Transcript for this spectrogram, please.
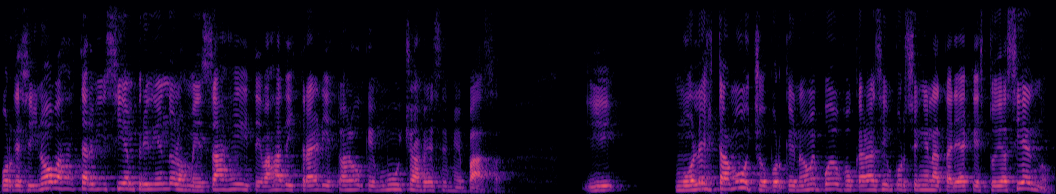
Porque si no vas a estar siempre viendo los mensajes y te vas a distraer y esto es algo que muchas veces me pasa. Y molesta mucho porque no me puedo enfocar al 100% en la tarea que estoy haciendo.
